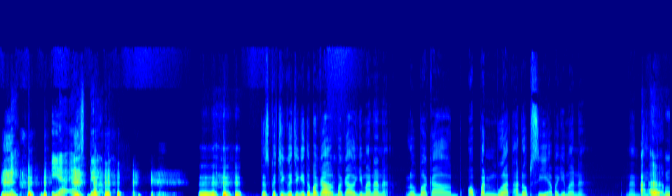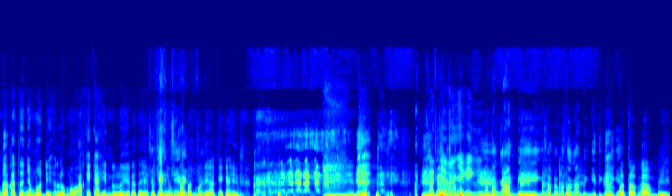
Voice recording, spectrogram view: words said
Eh, iya SD. Terus kucing-kucing itu bakal bakal gimana nak? Lu bakal open buat adopsi apa gimana? Nanti. Eh, enggak katanya mau di lu mau akekahin dulu ya katanya. Kucingnya kapan mau diakekahin? Rencananya kayak gitu. potong kambing sampai potong kambing gitu-gitu kan? Potong kambing.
